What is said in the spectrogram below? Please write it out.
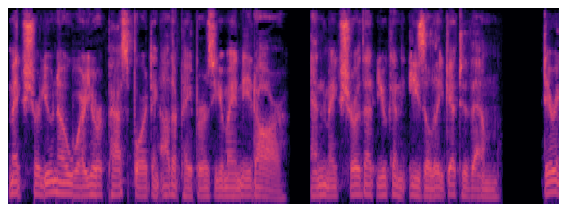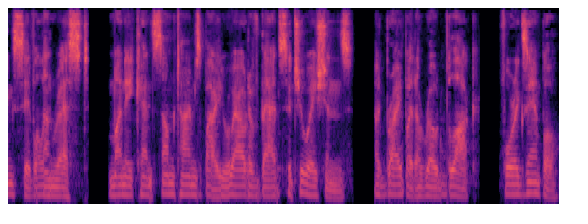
Make sure you know where your passport and other papers you may need are, and make sure that you can easily get to them. During civil unrest, money can sometimes buy you out of bad situations, a bribe at a roadblock, for example,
